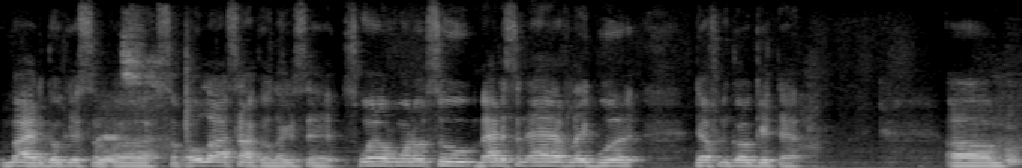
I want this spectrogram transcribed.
We might have to go get some Yes. uh, some Hola tacos, like I said, twelve one hundred two Madison Ave, Lakewood. Definitely go get that. Um,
